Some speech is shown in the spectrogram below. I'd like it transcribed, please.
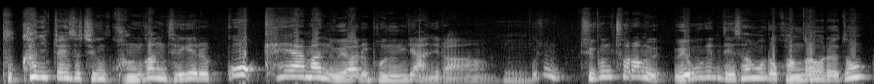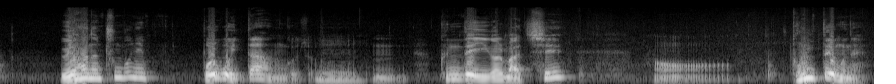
북한 입장에서 지금 관광 재개를 꼭 해야만 외화를 버는 게 아니라 음. 좀 지금처럼 외국인 대상으로 관광을 해도 외화는 충분히 벌고 있다는 거죠. 음. 음. 근데 이걸 마치 어, 돈 때문에 어,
